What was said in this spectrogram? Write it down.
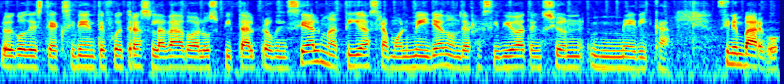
Luego de este accidente fue trasladado al Hospital Provincial Matías Ramón Mella, donde recibió atención médica. Sin embargo,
